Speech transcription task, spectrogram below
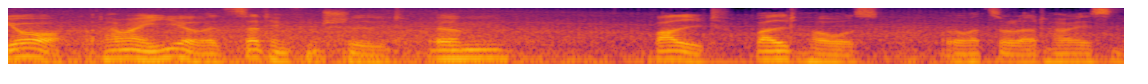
Ja, was haben wir hier? Was ist das denn für ein Schild? Ähm, Wald, Waldhaus. Oder was soll das heißen?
